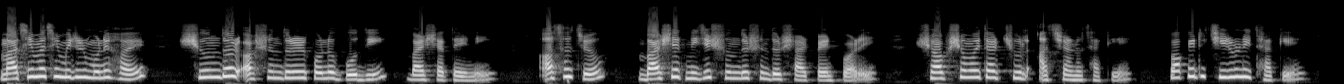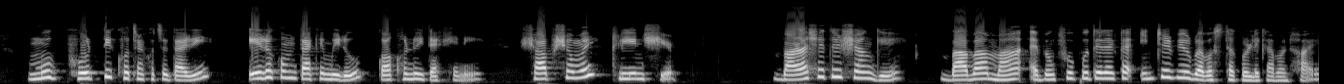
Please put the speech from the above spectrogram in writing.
মাঝে মাঝে মিরুর মনে হয়, সুন্দর অসুন্দরের কোনো বদি বার্ষাতের নেই। অথচ বারসাত নিজে সুন্দর সুন্দর শার্ট প্যান্ট পরে। সব সময় তার চুল আঁচড়ানো থাকে, পকেটে চিরুনি থাকে, মুখ ভর্তি খোঁচা খোঁচা দাড়ি, এরকম তাকে মিরু কখনোই দেখেনি। সব সময় ক্লিন শেপ বারাসাতের সঙ্গে বাবা, মা এবং ফুপুদের একটা ইন্টারভিউর ব্যবস্থা করলে কেমন হয়?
